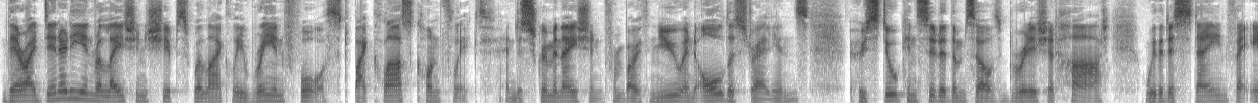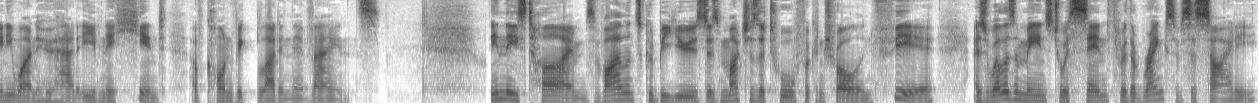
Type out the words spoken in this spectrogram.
Their identity and relationships were likely reinforced by class conflict and discrimination from both new and old Australians who still considered themselves British at heart with a disdain for anyone who had even a hint of convict blood in their veins. In these times, violence could be used as much as a tool for control and fear, as well as a means to ascend through the ranks of society,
